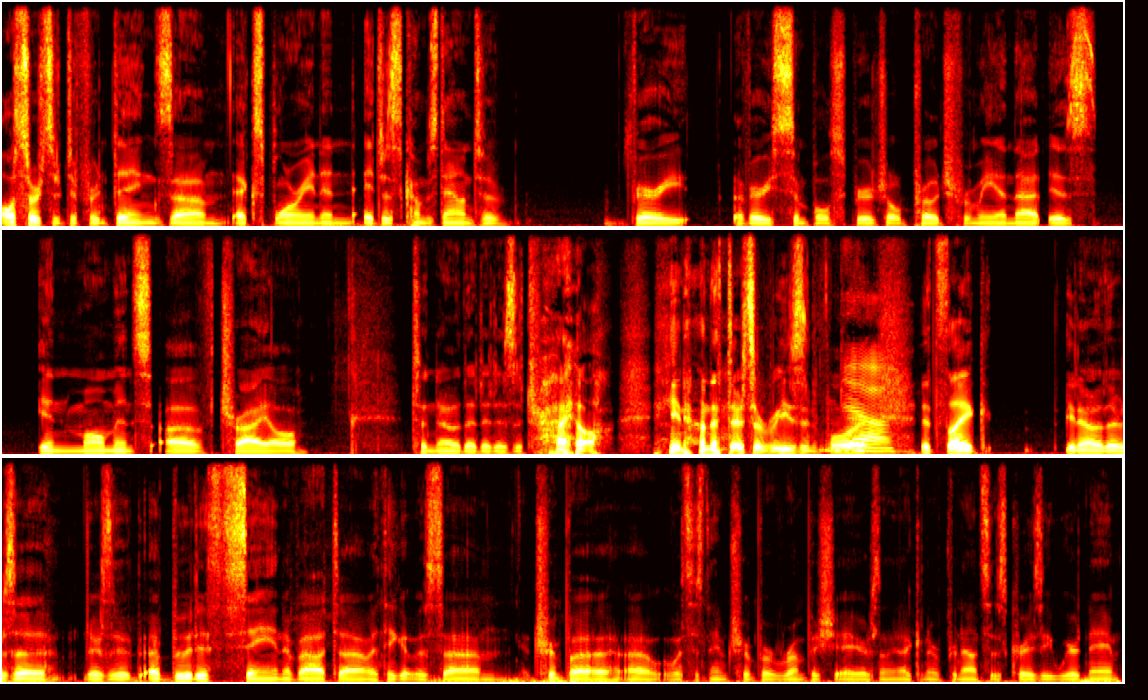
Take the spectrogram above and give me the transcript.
all sorts of different things um, exploring, and it just comes down to very a very simple spiritual approach for me, and that is in moments of trial to know that it is a trial, you know, that there's a reason for yeah. it. It's like, you know, there's a there's a, a Buddhist saying about uh, I think it was um, Trimpa, uh, what's his name, Trimpa Rinpoche or something. I can never pronounce his crazy weird name,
